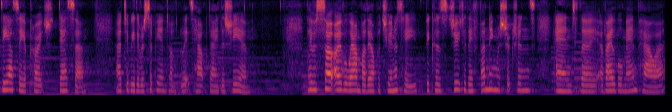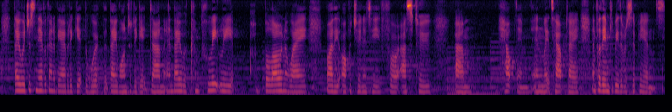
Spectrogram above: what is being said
DLC approached DASA uh, to be the recipient of Let's Help Day this year. They were so overwhelmed by the opportunity because, due to their funding restrictions and the available manpower, they were just never going to be able to get the work that they wanted to get done. And they were completely blown away by the opportunity for us to um, help them and Let's Help Day and for them to be the recipients.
